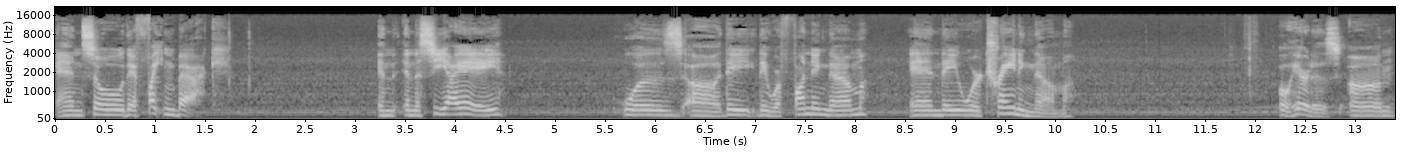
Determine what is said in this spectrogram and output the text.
and so they're fighting back. And and the CIA was uh, they they were funding them and they were training them Oh, here it is. Um,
